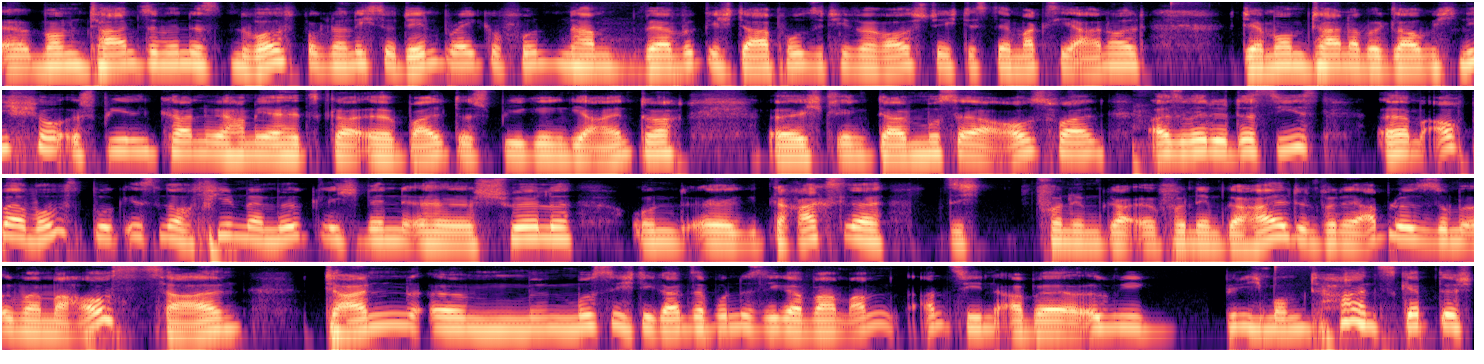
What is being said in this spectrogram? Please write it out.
äh, momentan zumindest in Wolfsburg noch nicht so den Break gefunden haben. Wer wirklich da positiv heraussticht, ist der Maxi Arnold, der momentan aber, glaube ich, nicht spielen kann. Wir haben ja jetzt äh, bald das Spiel gegen die Eintracht. Äh, ich denke, da muss er ausfallen. Also, wenn du das siehst, ähm, auch bei Wolfsburg ist noch viel mehr möglich, wenn äh, Schürle und äh, Draxler sich von dem, von dem Gehalt und von der Ablösesumme irgendwann mal auszahlen, dann ähm, muss sich die ganze Bundesliga warm an, anziehen. Aber irgendwie bin ich momentan skeptisch,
